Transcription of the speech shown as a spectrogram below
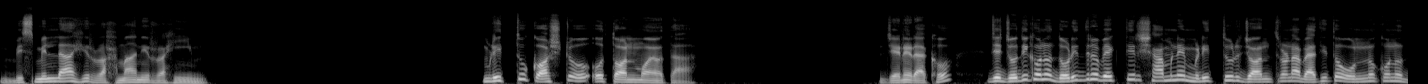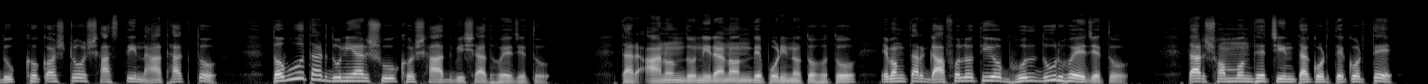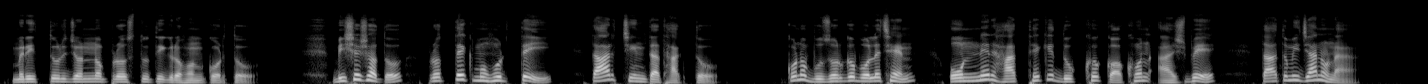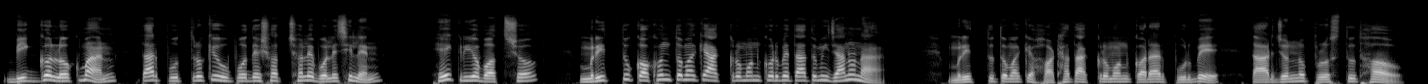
বিসমিল্লাহির রহমানির রহিম মৃত্যু কষ্ট ও তন্ময়তা। জেনে রাখো যে যদি কোনো দরিদ্র ব্যক্তির সামনে মৃত্যুর যন্ত্রণা ব্যতীত অন্য কোনো দুঃখ, কষ্ট ও শাস্তি না থাকত, তবুও তার দুনিয়ার সুখ ও স্বাদ বিষাদ হয়ে যেত। তার আনন্দ নিরানন্দে পরিণত হতো এবং তার গাফলতি ও ভুল দূর হয়ে যেত। তার সম্বন্ধে চিন্তা করতে করতে মৃত্যুর জন্য প্রস্তুতি গ্রহণ করত। বিশেষত প্রত্যেক মুহূর্তেই তার চিন্তা থাকত। কোনো বুজুর্গ বলেছেন, অন্যের হাত থেকে দুঃখ কখন আসবে তা তুমি জানো না। বিজ্ঞ লোকমান তার পুত্রকে উপদেশচ্ছলে বলেছিলেন, হে প্রিয়বৎস মৃত্যু কখন তোমাকে আক্রমণ করবে তা তুমি জানো না। মৃত্যু তোমাকে হঠাৎ আক্রমণ করার পূর্বে তার জন্য প্রস্তুত হও।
